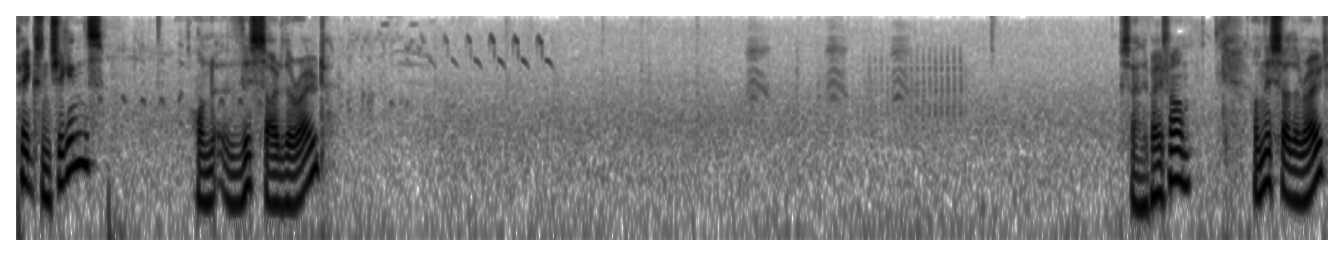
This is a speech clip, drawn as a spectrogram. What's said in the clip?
pigs and chickens on this side of the road. Sandy Bay Farm. On this side of the road,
